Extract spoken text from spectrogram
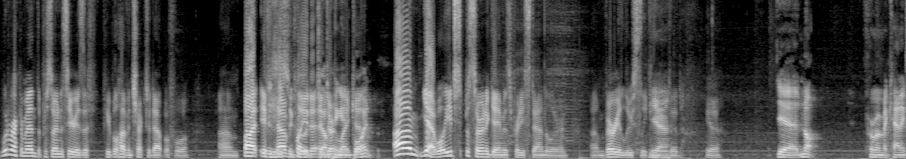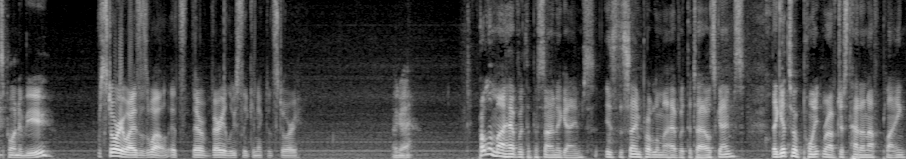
would recommend the Persona series if people haven't checked it out before. Um, but if Is you have played it and don't like point? it, um, yeah, well, each Persona game is pretty standalone, um, very loosely connected. Yeah. connected. Yeah, Yeah, not from a mechanics point of view. Story wise as well. It's they're a very loosely connected story. Okay. Problem I have with the Persona games is the same problem I have with the Tales games. They get to a point where I've just had enough playing,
